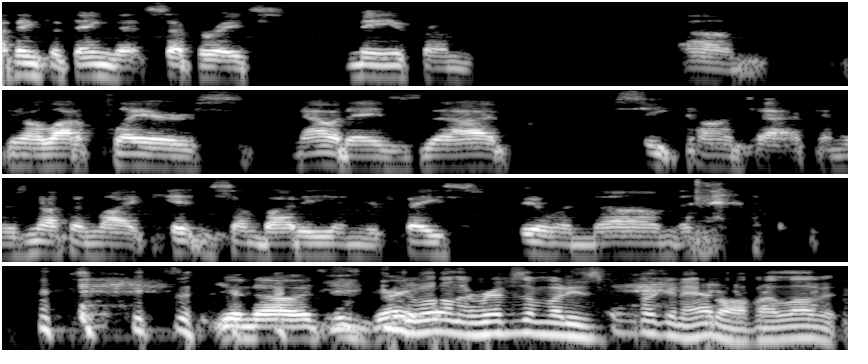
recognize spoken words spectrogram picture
I think the thing that separates me from, um, you know, a lot of players nowadays is that I seek contact, and there's nothing like hitting somebody and your face feeling numb, and you know, it's, it's great. He's willing to rip somebody's freaking head off. I love it.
